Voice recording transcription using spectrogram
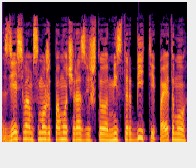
Здесь вам сможет помочь разве что мистер Битти, поэтому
